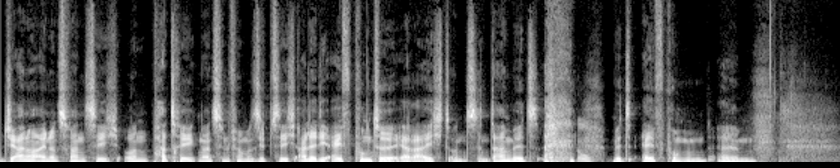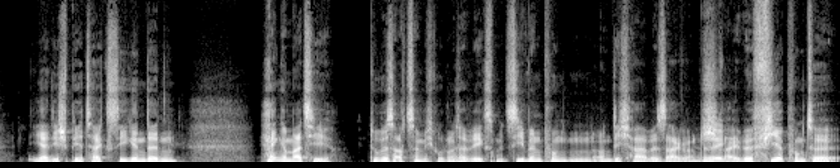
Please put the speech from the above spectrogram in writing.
Giano 21 und Patrick 1975 alle die elf Punkte erreicht und sind damit oh. mit elf Punkten ähm, ja die Spieltagssiegenden Hängematti, du bist auch ziemlich gut unterwegs mit sieben Punkten und ich habe sage und hey. schreibe vier Punkte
